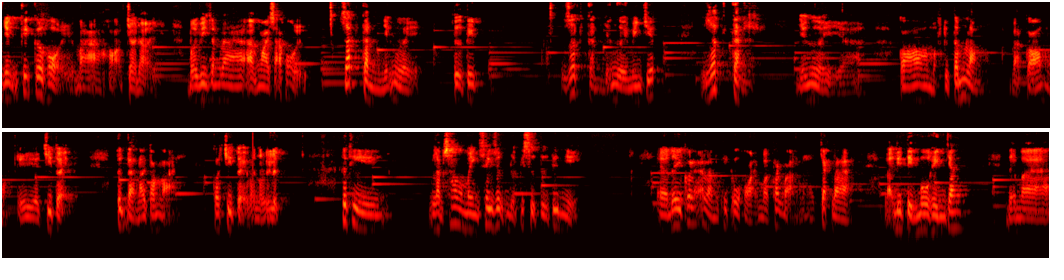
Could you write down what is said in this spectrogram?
những cái cơ hội mà họ chờ đợi bởi vì rằng là ở ngoài xã hội, rất cần những người tự tin, rất cần những người minh triết rất cần những người à, có một cái tấm lòng và có một cái trí tuệ. Tức là nói tóm lại, có trí tuệ và nội lực. Thế thì làm sao mà mình xây dựng được cái sự tự tin nhỉ? Ở đây có lẽ là một cái câu hỏi mà các bạn chắc là lại đi tìm mô hình chăng? Để mà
